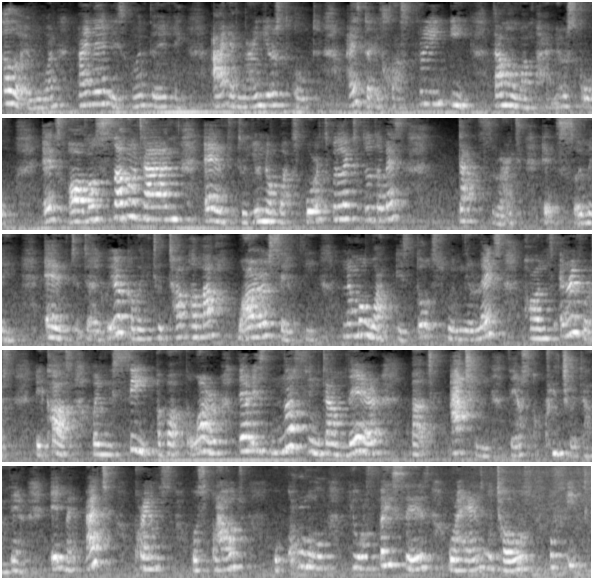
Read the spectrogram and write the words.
Hello everyone, my name is Tuệ Minh. I am 9 years old. I study class 3E, Tam Hồng One Primary School. It's almost summertime and do you know what sports we like to do the best? That's right, it's swimming. And today we are going to talk about water safety. Number one is don't swim near lakes, ponds, and rivers because when we see above the water, there is nothing down there, but actually there's a creature down there. It may bite, cramps, or sprout, or crawl your faces, or hands, or toes, or feet.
